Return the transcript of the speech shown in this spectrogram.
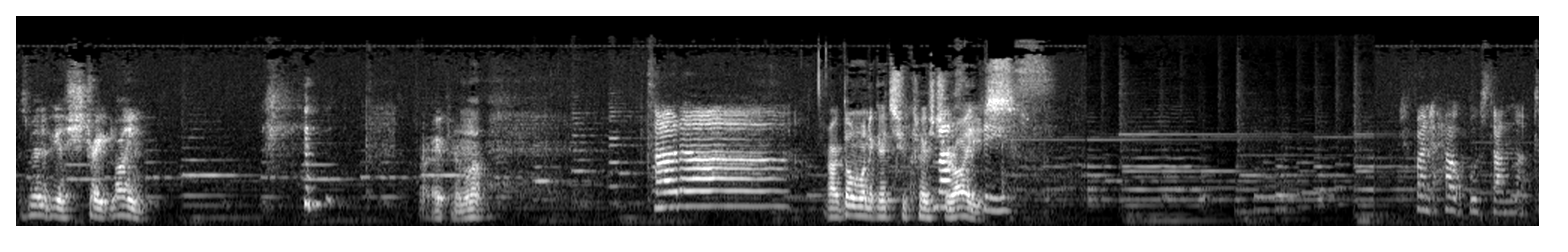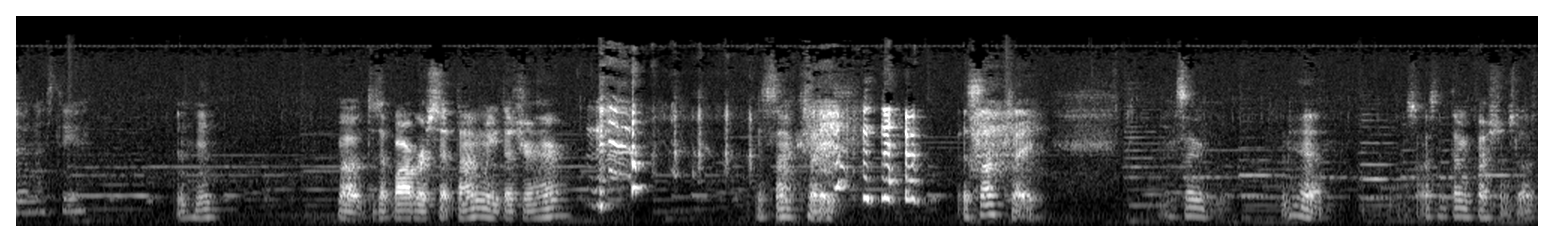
It's meant to be a straight line. right, open them up. Ta-da! I don't want to go too close to your eyes. Do you find it helpful standing up doing this, do you? Mm-hmm. Well, does a barber sit down when he does your hair? exactly. no. Exactly. So, yeah. So that's some dumb questions, love.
